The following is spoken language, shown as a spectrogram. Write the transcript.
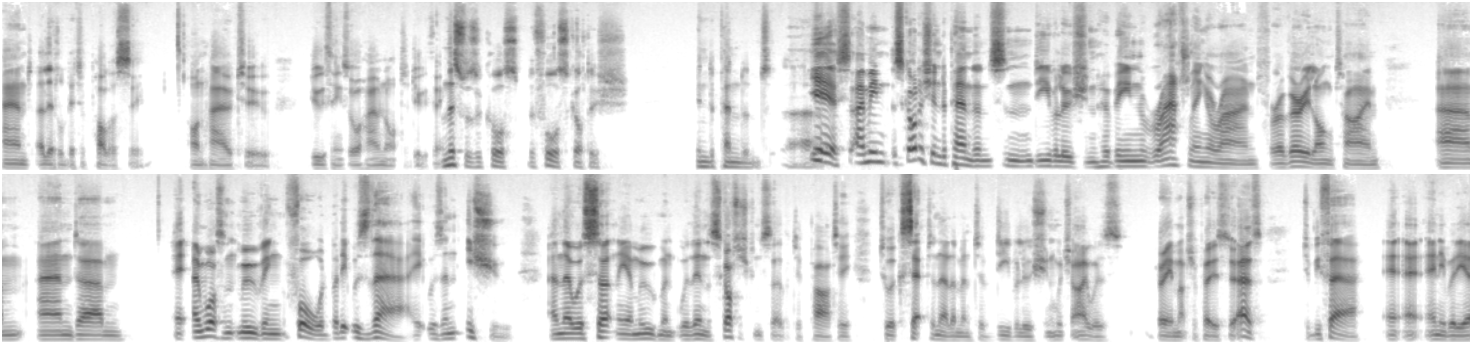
and a little bit of policy on how to do things or how not to do things. And this was, of course, before Scottish independent. Uh, Yes, I mean, Scottish independence and devolution have been rattling around for a very long time, um, and um, and wasn't moving forward. But it was there; it was an issue, and there was certainly a movement within the Scottish Conservative Party to accept an element of devolution, which I was very much opposed to. As to be fair, a- anybody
